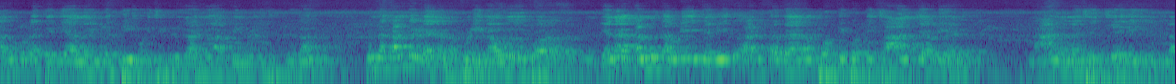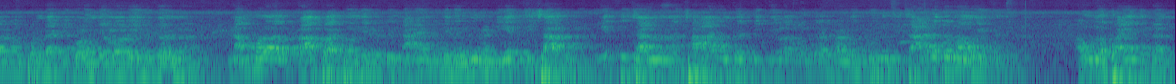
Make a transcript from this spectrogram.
அது கூட தெரியாமல் இருந்து டீ குடிச்சிட்டு இருக்காங்க அப்படின்னு நினைச்சிட்டு இருக்கான் முன்ன கண்டு கிடையாது அந்த புள்ளி நவுல போகிறது அப்படின்னு ஏன்னா கண்ணுக்கு அப்படியே தெரியுது. அடுத்த பேரம் பொட்டி பொட்டி சாஞ்சி அப்படியே வருது நான் நினச்சேன் சரி எல்லாரும் பொண்டாட்டி குழந்தைகளோட இருக்காங்க நம்மளா காப்பாற்றுவோம் சொல்லிட்டு நான் என்ன செய்யணும் ரெண்டு எத்தி சாடணும் எத்தி சாடணும்னா சாரம் தட்டி கீழே விழுந்துறப்பான்னு புரிஞ்சு சாரத்தை நான் வைத்தேன் அவங்க பயந்துட்டாங்க.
